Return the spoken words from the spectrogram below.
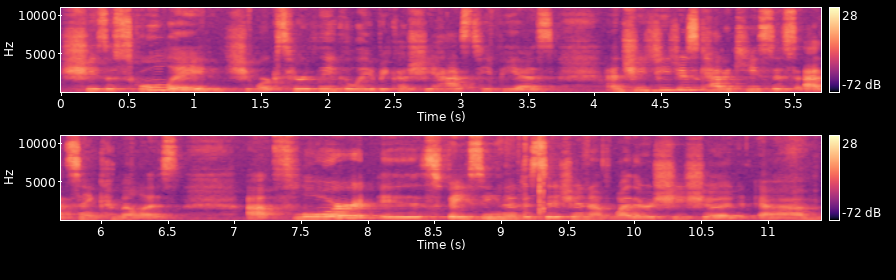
She's a school aide. She works here legally because she has TPS, and she teaches catechesis at St. Camillus. Uh, Flor is facing a decision of whether she should um,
